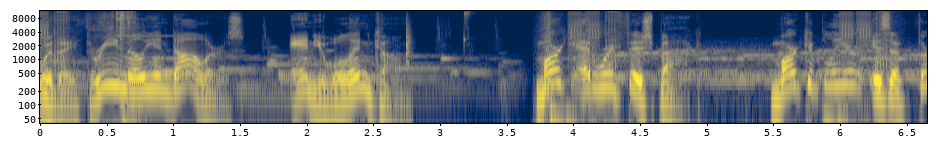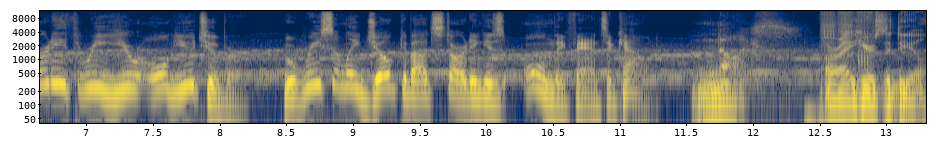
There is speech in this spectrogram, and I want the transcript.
with a $3 million annual income. Mark Edward Fischbach Markiplier is a 33-year-old YouTuber who recently joked about starting his OnlyFans account. Nice. All right, here's the deal.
